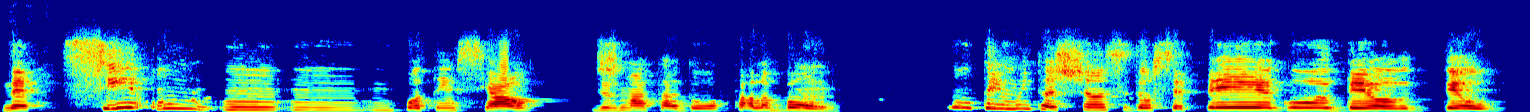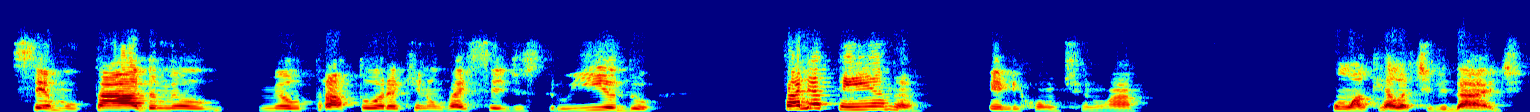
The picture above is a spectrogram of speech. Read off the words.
Né? Se um, um, um, potencial desmatador fala, bom, não tem muita chance de eu ser pego, de eu, de eu ser multado, meu, meu trator aqui não vai ser destruído, vale a pena ele continuar com aquela atividade.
